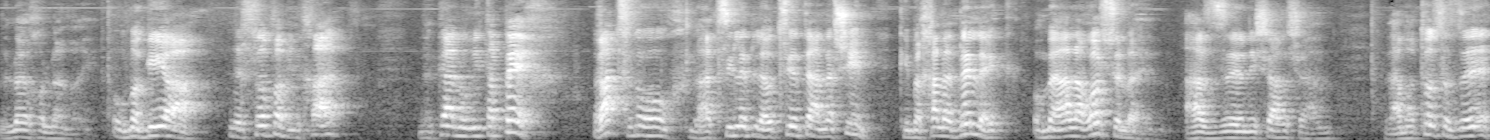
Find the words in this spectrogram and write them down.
ולא יכול להמריא. הוא מגיע לסוף המנחת וכאן הוא מתהפך. רצנו להציל, להוציא את האנשים, כי מכל הדלק הוא מעל הראש שלהם. אז אה, נשאר שם, והמטוס הזה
